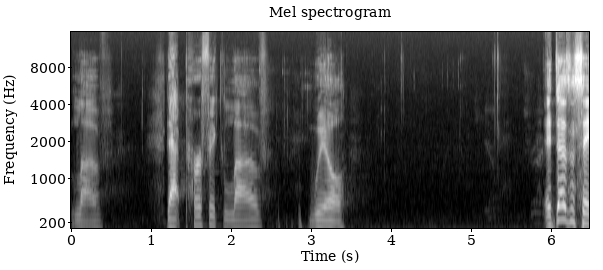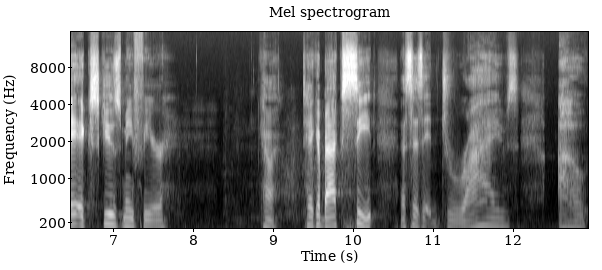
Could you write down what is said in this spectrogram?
love that perfect love will. It doesn't say, excuse me, fear. Come on, take a back seat. It says it drives out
